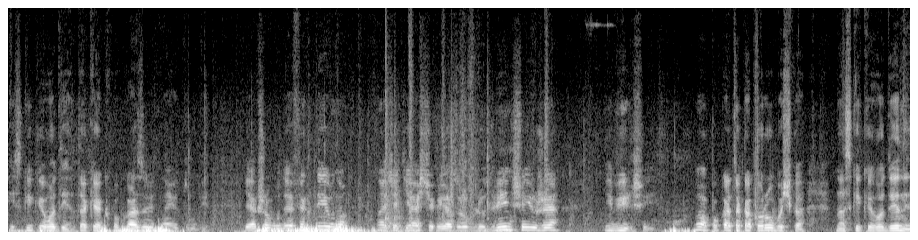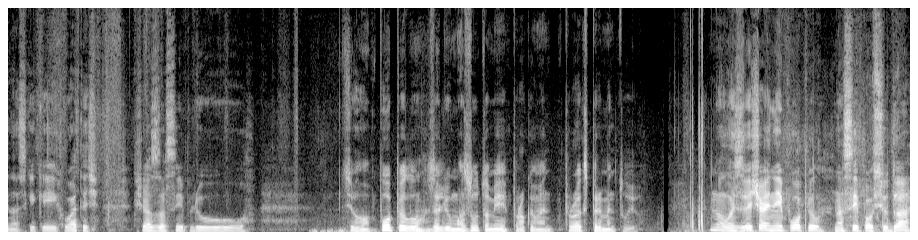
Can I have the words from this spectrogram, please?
і скільки годин, так як показують на Ютубі. Якщо буде ефективно, значить ящик я зроблю длінший вже і більший. Ну а поки така коробочка, на скільки годин і на скільки їй хватить. Зараз засиплю цього попелу, залю мазутом і проекспериментую. Ну ось звичайний попіл насипав сюди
